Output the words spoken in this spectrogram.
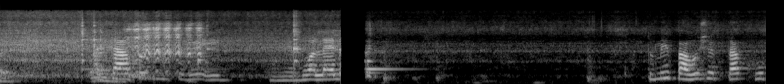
आता आपण सगळे एक म्हणजे बोलायला तुम्ही पाहू शकता खूप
